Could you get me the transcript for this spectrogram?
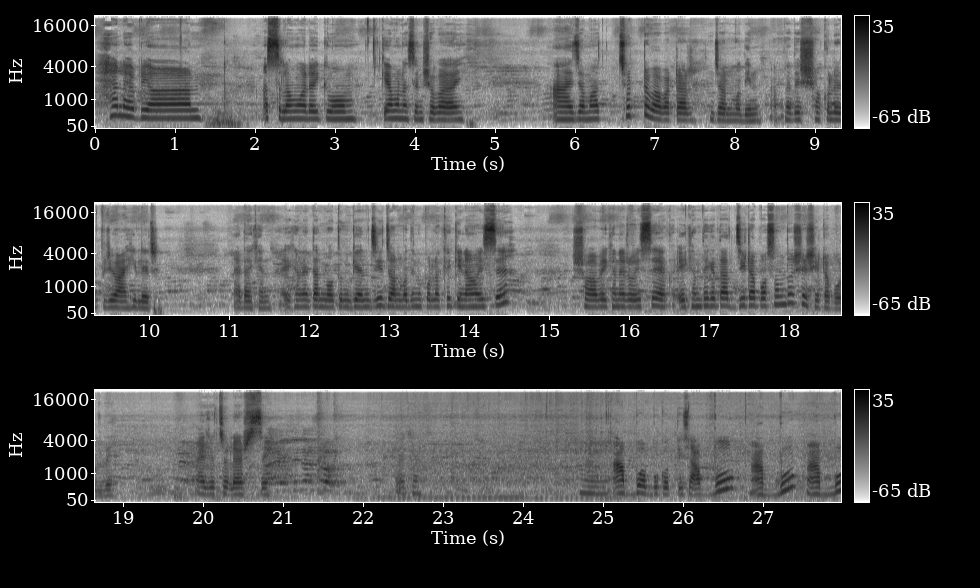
হ্যালো এভরিওয়ান, আসসালামু আলাইকুম। কেমন আছেন সবাই? আজ আমার ছোট্ট বাবাটার জন্মদিন, আপনাদের সকলের প্রিয় আহিলের। দেখেন, এখানে তার নতুন গেঞ্জি জন্মদিন উপলক্ষে কেনা হয়েছে। সব এখানে রয়েছে, এখ- এখান থেকে তার যেটা পছন্দ সে সেটা পড়বে এই যে চলে আসছে। দেখেন। আব্বু আব্বু করতেছে। আব্বু আব্বু আব্বু,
